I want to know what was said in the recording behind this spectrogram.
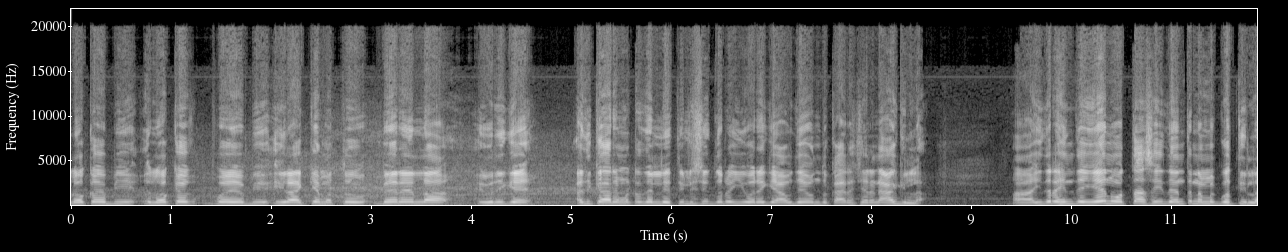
ಲೋಕಾಭಿ ಲೋಕೋಪಯೋಗಿ ಇಲಾಖೆ ಮತ್ತು ಬೇರೆ ಎಲ್ಲ ಇವರಿಗೆ ಅಧಿಕಾರ ಮಟ್ಟದಲ್ಲಿ ತಿಳಿಸಿದ್ದರೂ ಈವರೆಗೆ ಯಾವುದೇ ಒಂದು ಕಾರ್ಯಾಚರಣೆ ಆಗಿಲ್ಲ. ಇದರ ಹಿಂದೆ ಏನು ಒತ್ತಾಸೆ ಇದೆ ಅಂತ ನಮಗೆ ಗೊತ್ತಿಲ್ಲ.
